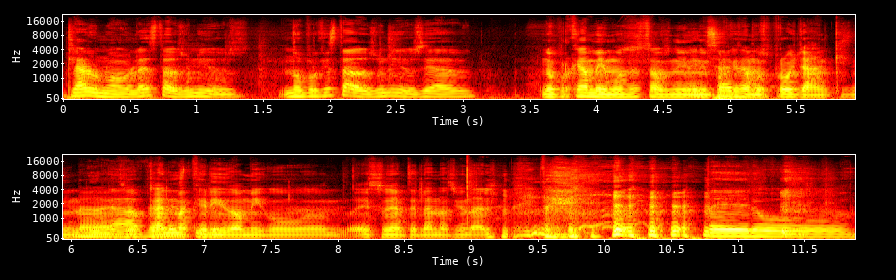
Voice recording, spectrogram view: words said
claro, no habla de Estados Unidos. No porque Estados Unidos sea... No porque amemos a Estados Unidos, ni porque seamos pro yankees, ni nada de eso. Calma, querido amigo estudiante de la Nacional. Pero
